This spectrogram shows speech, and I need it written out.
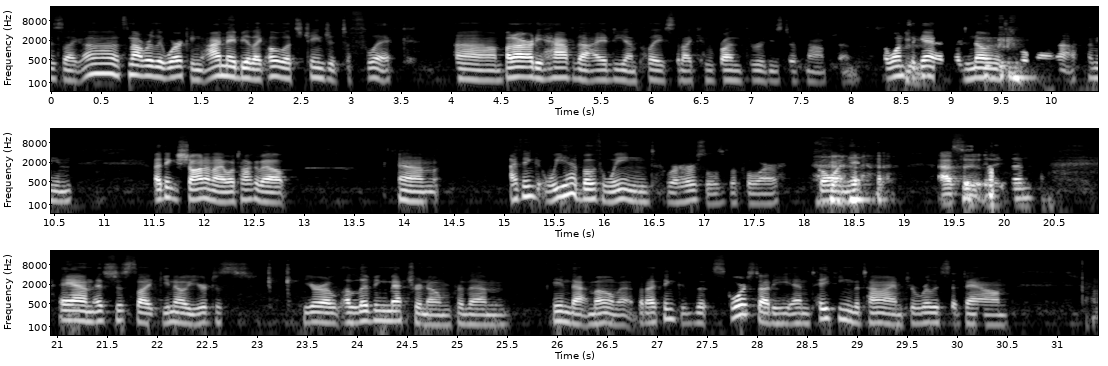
is like, oh, it's not really working, I may be like, oh, let's change it to flick. Um, but I already have the idea in place that I can run through these different options. But once mm-hmm. again, it's like knowing tool well enough. I mean, I think Shaun and I will talk about. Um, I think we have both winged rehearsals before going in. Absolutely. And it's just like you know, you're just you're a, a living metronome for them in that moment. But I think the score study and taking the time to really sit down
